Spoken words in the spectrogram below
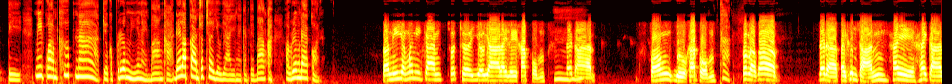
10 ปี มีความคืบหน้าเกี่ยวกับเรื่องนี้ยังไงบ้างคะได้รับการชดเชยเยียวยายังไงกันไปบ้างอะเอาเรื่องแรกก่อนตอนนี้ยังไม่มีการชดเชยเยียวยาอะไรเลยครับ ผมอืมได้แต่ ฟ้องอยู่ครับผมค่ะ พวกเราก็ได้แต่ไปขึ้นศาลให้ให้การ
